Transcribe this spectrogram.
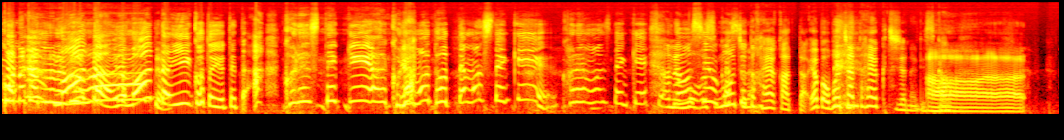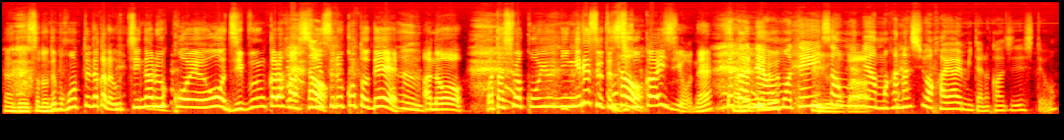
こんな感じもっともっといいこと言ってた。あこれ素敵あこれもとっても素敵。これも素敵。あのもどうもうちょっと早かった。やっぱおばちゃんと早口じゃないですか。あー。なんでそのでも本当にだから内なる声を自分から発信することで、そう。うん。あの私はこういう人間ですよって自己開示をねだからねもう店員さんもねもう話は早いみたいな感じでしたよ。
